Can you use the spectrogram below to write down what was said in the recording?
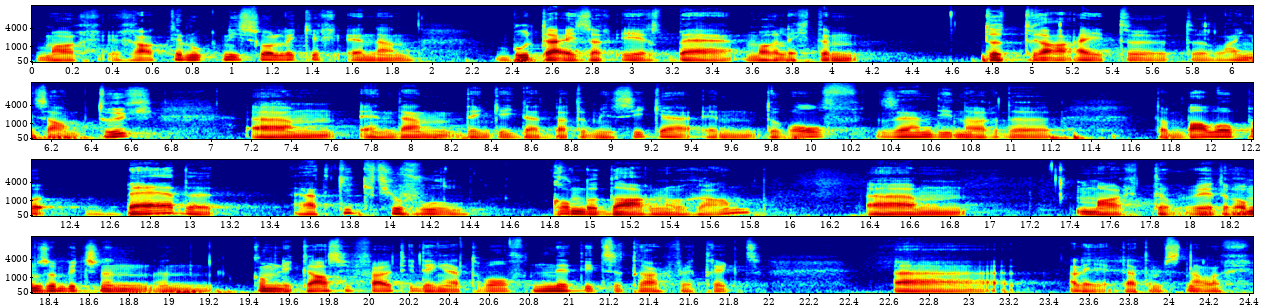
Maar raakt hem ook niet zo lekker. En dan, Boeta is er eerst bij, maar legt hem te, traai, te, langzaam terug. Ehm, en dan denk ik dat Batominsika en De Wolf zijn die naar de, de bal lopen. Beide, het kiekgevoel, konden daar nog aan. Ehm, maar wederom zo'n beetje een, een communicatiefout. Ik denk dat de Wolf net iets te traag vertrekt. Allee, dat hem sneller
